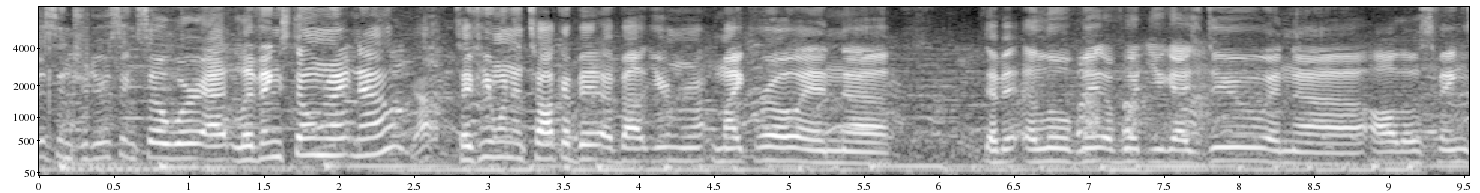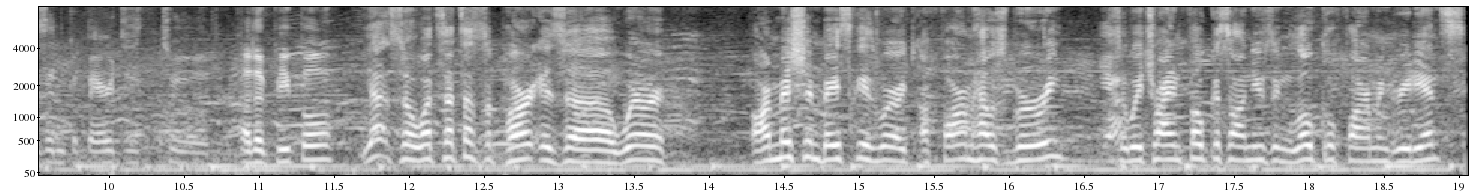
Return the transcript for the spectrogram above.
just introducing. So we're at Livingstone right now. Yeah. So if you want to talk a bit about your mi- micro and uh, a, bit, a little bit of what you guys do and uh, all those things, and compared to, to other people. Yeah, so what sets us apart is uh, we're our mission basically is we're a farmhouse brewery. Yeah. So we try and focus on using local farm ingredients.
